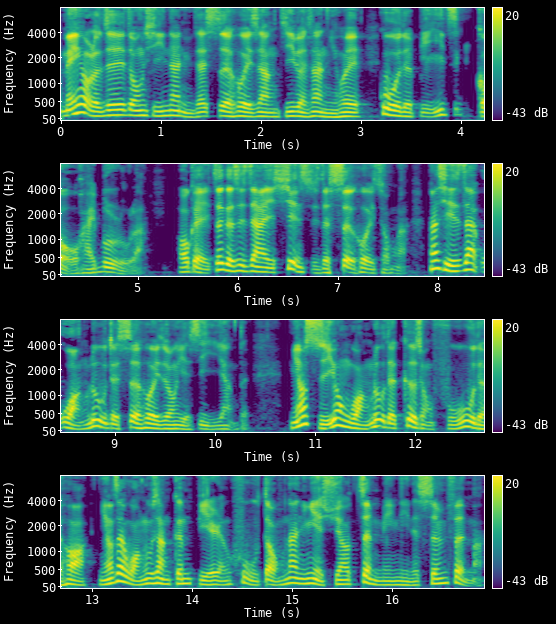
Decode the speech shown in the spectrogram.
没有了这些东西，那你在社会上基本上你会过得比一只狗还不如啦。OK，这个是在现实的社会中啦。那其实，在网络的社会中也是一样的。你要使用网络的各种服务的话，你要在网络上跟别人互动，那你也需要证明你的身份嘛。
